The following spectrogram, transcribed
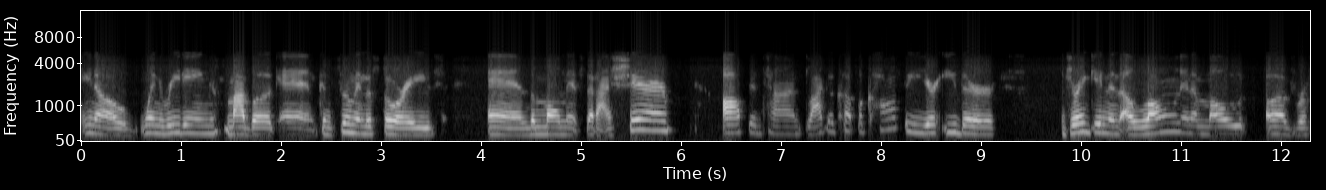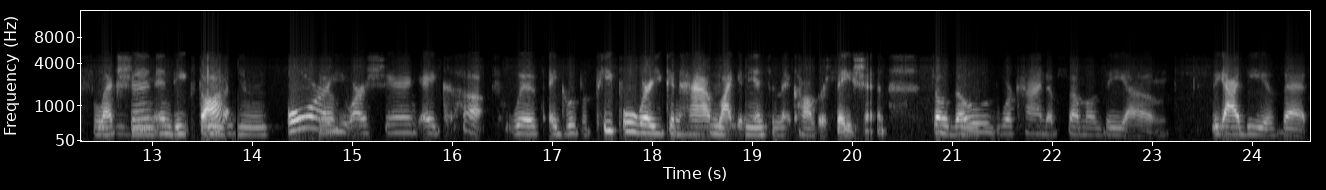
you know, when reading my book and consuming the stories and the moments that I share, oftentimes like a cup of coffee, you're either drinking it alone in a mode of reflection mm-hmm. and deep thought, mm-hmm. or yep. you are sharing a cup with a group of people where you can have mm-hmm. like an intimate conversation. So Mm-hmm. those were kind of some of the um, the ideas that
